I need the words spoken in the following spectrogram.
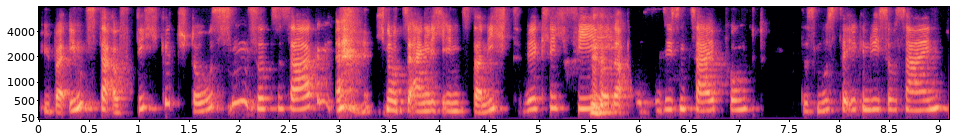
über Insta auf dich gestoßen, sozusagen. Ich nutze eigentlich Insta nicht wirklich viel oder zu diesem Zeitpunkt. Das musste irgendwie so sein.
